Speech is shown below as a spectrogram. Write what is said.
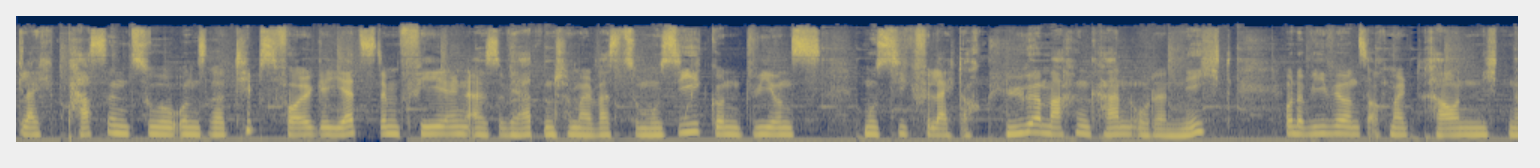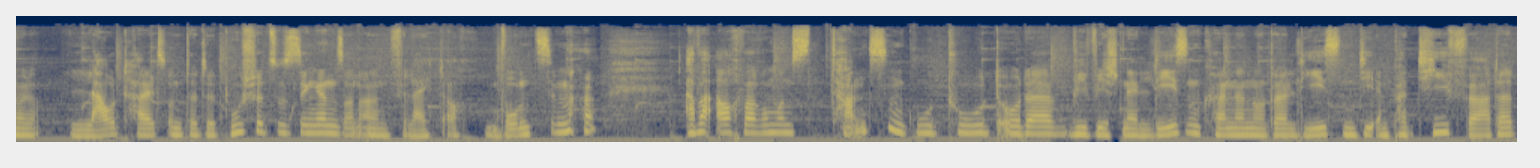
gleich passend zu unserer Tippsfolge jetzt empfehlen. Also wir hatten schon mal was zu Musik und wie uns Musik vielleicht auch klüger machen kann oder nicht. Oder wie wir uns auch mal trauen, nicht nur lauthals unter der Dusche zu singen, sondern vielleicht auch im Wohnzimmer aber auch warum uns Tanzen gut tut oder wie wir schnell lesen können oder lesen die Empathie fördert,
